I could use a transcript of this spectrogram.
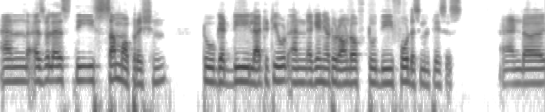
and as well as the sum operation to get the latitude and again you have to round off to the four decimal places. And uh,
